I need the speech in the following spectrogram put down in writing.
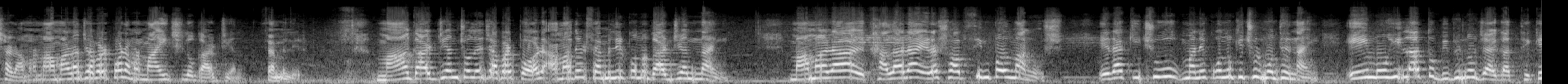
ছাড়া, আমার মামারা যাবার পর আমার মাই ছিল গার্জিয়ান ফ্যামিলির মা গার্জিয়ান চলে যাবার পর আমাদের ফ্যামিলির কোনো গার্জিয়ান নাই। মামারা, খালারা, এরা সব সিম্পল মানুষ। এরা কিছু মানে কোনো কিছুর মধ্যে নাই। এই মহিলা তো বিভিন্ন জায়গা থেকে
